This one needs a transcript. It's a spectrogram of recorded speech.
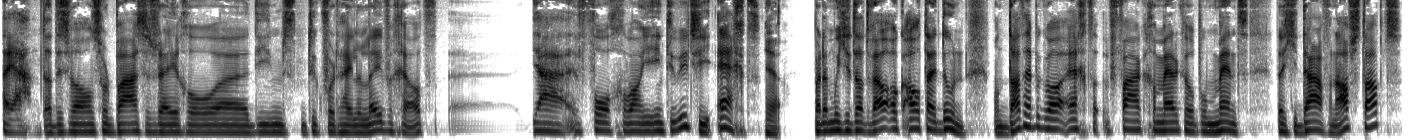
nou ja, dat is wel een soort basisregel eh, die natuurlijk voor het hele leven geldt. Eh, ja, volg gewoon je intuïtie, echt. Ja. Maar dan moet je dat wel ook altijd doen. Want dat heb ik wel echt vaak gemerkt op het moment dat je daarvan afstapt.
